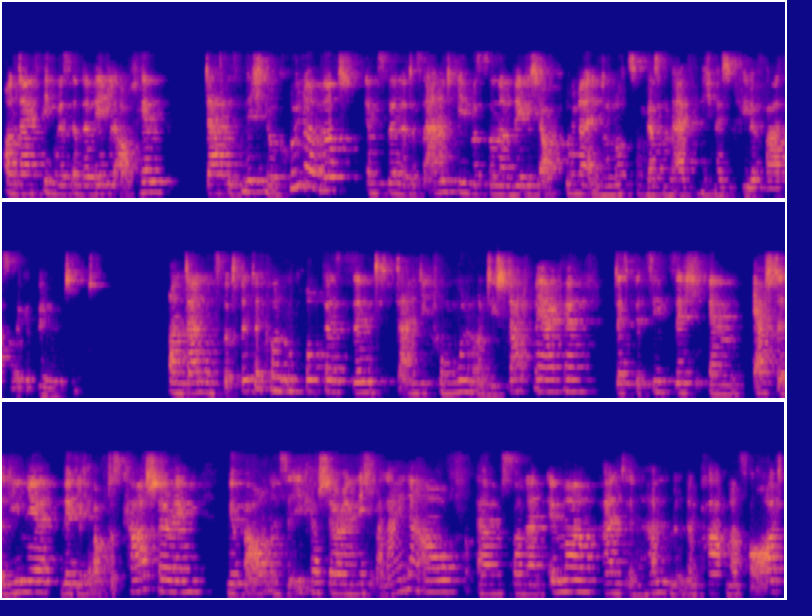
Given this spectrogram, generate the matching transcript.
und dann kriegen wir es in der Regel auch hin, dass es nicht nur grüner wird im Sinne des Antriebes, sondern wirklich auch grüner in der Nutzung, dass man einfach nicht mehr so viele Fahrzeuge benötigt. Und dann unsere dritte Kundengruppe sind dann die Kommunen und die Stadtwerke. Das bezieht sich in erster Linie wirklich auf das Carsharing. Wir bauen unser E-Carsharing nicht alleine auf, ähm, sondern immer Hand in Hand mit einem Partner vor Ort,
